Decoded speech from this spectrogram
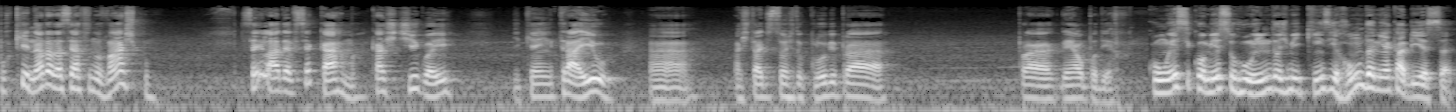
Porque nada dá certo no Vasco? Sei lá, deve ser karma, castigo aí de quem traiu a, as tradições do clube para ganhar o poder. Com esse começo ruim, 2015 ronda a minha cabeça.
